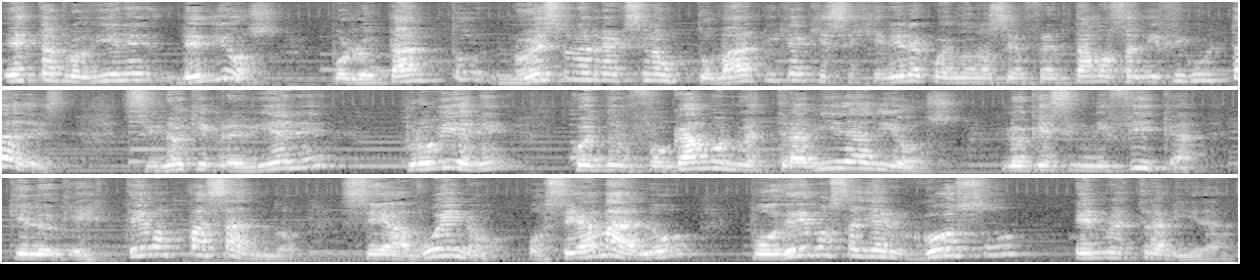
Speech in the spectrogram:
Esta proviene de Dios. Por lo tanto, no es una reacción automática que se genera cuando nos enfrentamos a dificultades, sino que previene, proviene cuando enfocamos nuestra vida a Dios, lo que significa que lo que estemos pasando, sea bueno o sea malo, podemos hallar gozo en nuestra vida.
